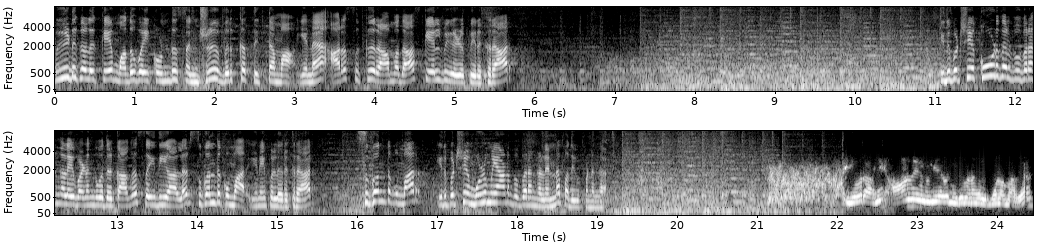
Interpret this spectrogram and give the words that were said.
வீடுகளுக்கே மதுவை கொண்டு சென்று விற்க திட்டமா என அரசுக்கு ராமதாஸ் கேள்வி எழுப்பியிருக்கிறார். இது பற்றிய கூடுதல் விவரங்களை வழங்குவதற்காக செய்தியாளர் சுகந்தகுமார் இணைப்பில் இருக்கிறார். சுகந்தகுமார் இது பற்றிய முழுமையான விவரங்கள் என்ன பதிவு பண்ணுங்க. யுவராணி ஆன்லைன் விநியோக நிறுவனங்கள் மூலமாக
